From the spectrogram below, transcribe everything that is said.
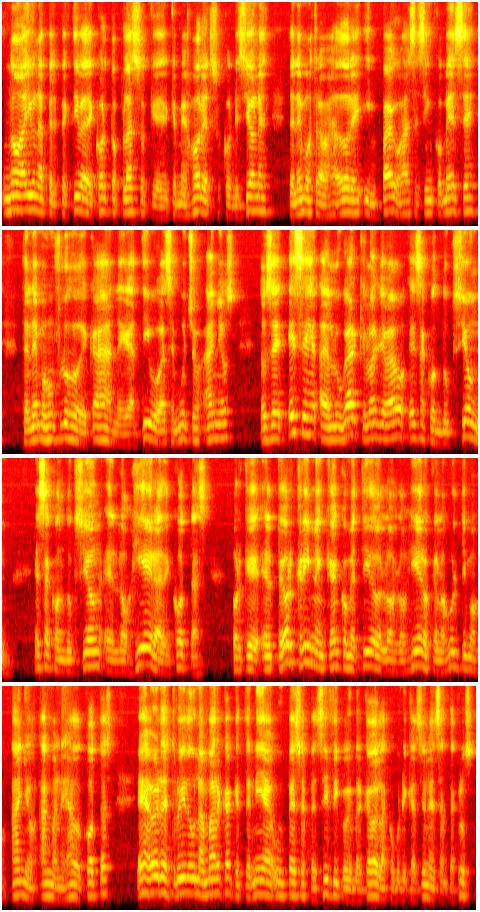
no hay una perspectiva de corto plazo que, que mejore sus condiciones tenemos trabajadores impagos hace cinco meses, tenemos un flujo de cajas negativo hace muchos años. Entonces, ese es el lugar que lo ha llevado esa conducción, esa conducción eh, logiera de cotas, porque el peor crimen que han cometido los logieros que en los últimos años han manejado cotas es haber destruido una marca que tenía un peso específico en el mercado de las comunicaciones en Santa Cruz.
